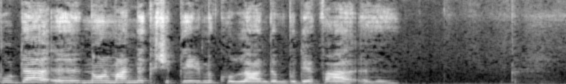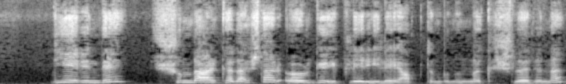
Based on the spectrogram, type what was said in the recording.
Burada e, normal nakış iplerimi kullandım bu defa. E, diğerinde şunda arkadaşlar örgü ipleri ile yaptım bunun nakışlarını.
